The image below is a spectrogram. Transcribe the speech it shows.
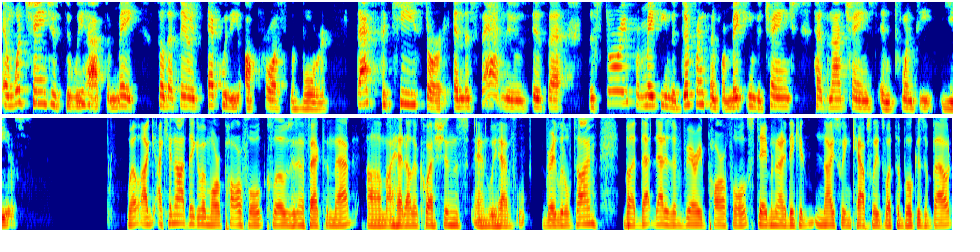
and what changes do we have to make so that there is equity across the board. That's the key story. And the sad news is that the story for making the difference and for making the change has not changed in 20 years. Well, I, I cannot think of a more powerful close in effect than that. Um, I had other questions, and we have very little time, but that that is a very powerful statement, and I think it nicely encapsulates what the book is about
